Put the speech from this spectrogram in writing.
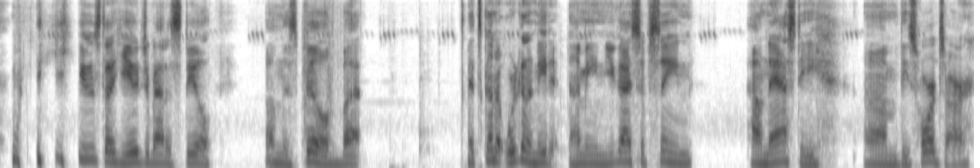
we used a huge amount of steel on this build but it's gonna we're gonna need it. I mean you guys have seen how nasty um, these hordes are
